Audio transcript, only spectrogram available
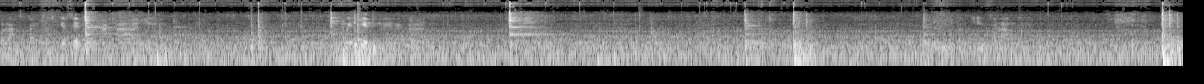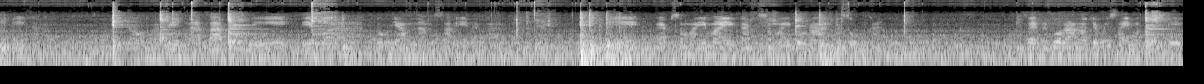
ฝรั่งไปจะเสร็จแล้วนะคะอันนี้ไม่เผ็ดเลยนะ ใหม่กับสมัยโบราณผสมกันแต่ในโบราณเราจะไม่ใส่มะเขือเทศ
